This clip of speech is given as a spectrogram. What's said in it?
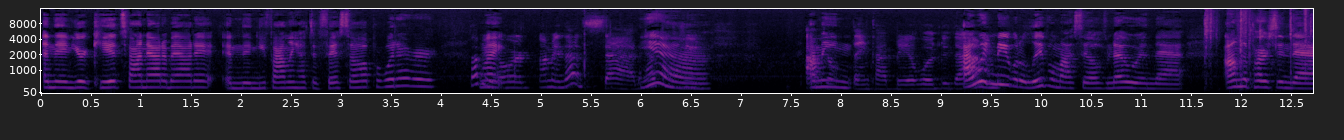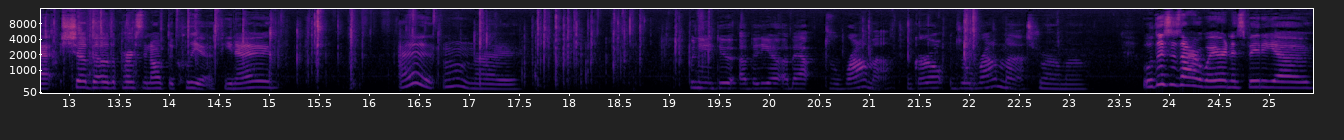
And then your kids find out about it, and then you finally have to fess up or whatever. That'd like- be hard. I mean, that's sad. How Yeah. you- I I, mean- don't think I'd be able to do that. I wouldn't mean, be able to live with myself knowing that I'm the person that shoved the other person off the cliff, you know? I don't, I don't know. We need to do a video about drama. Girl, drama. Drama. Well, this is our awareness video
